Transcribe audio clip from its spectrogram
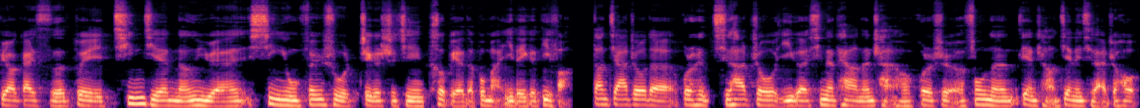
比尔盖茨对清洁能源信用分数这个事情特别的不满意的一个地方。当加州的或者是其他州一个新的太阳能产和或者是风能电厂建立起来之后，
